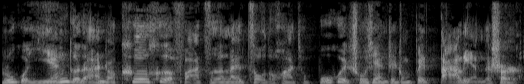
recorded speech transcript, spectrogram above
如果严格的按照科赫法则来走的话，就不会出现这种被打脸的事儿了。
